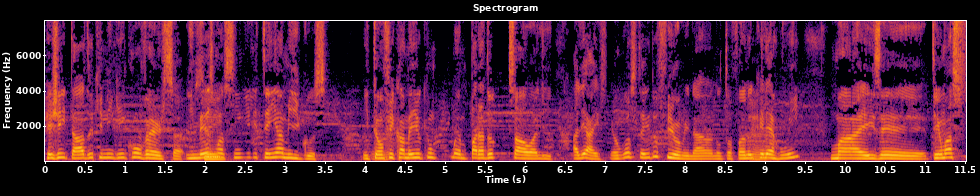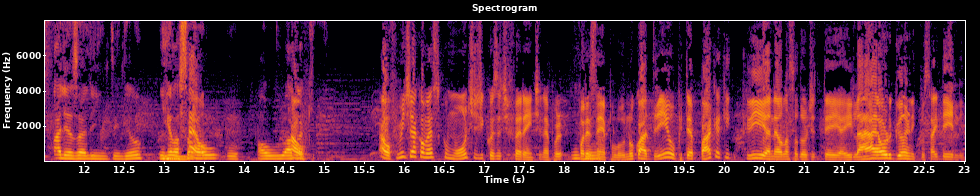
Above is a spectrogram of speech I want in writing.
rejeitado que ninguém conversa. E mesmo Sim. assim ele tem amigos. Então fica meio que um, paradoxal ali. Aliás, eu gostei do filme, né? Não tô falando que ele é ruim, mas é, tem umas falhas ali, entendeu? Em relação É, ao, o- ao, Ah, HQ. Ah, o filme já começa com um monte de coisa diferente, né? Por, por Uhum. exemplo, no quadrinho, o Peter Parker que cria né, o lançador de teia, e lá é orgânico, sai dele.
